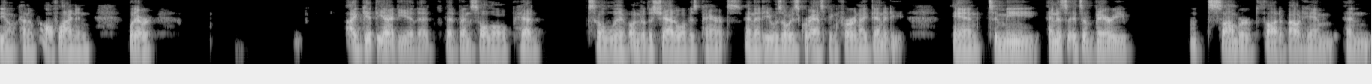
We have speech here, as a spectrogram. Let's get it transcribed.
you know, kind of offline and whatever. I get the idea that that Ben Solo had to live under the shadow of his parents, and that he was always grasping for an identity. And to me, and it's it's a very somber thought about him, and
